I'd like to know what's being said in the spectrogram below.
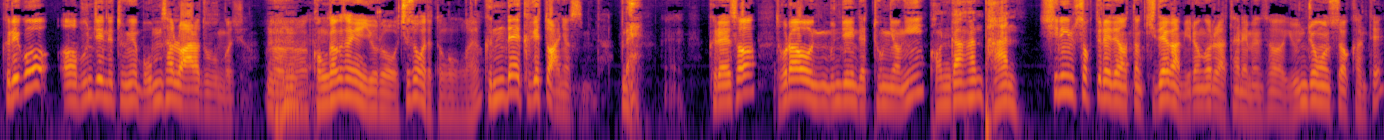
그리고 어, 문재인 대통령의 몸살로 알아두은 거죠. 어, 건강상의 이유로 취소가 됐던 건가요? 근데 그게 또 아니었습니다. 네. 그래서 돌아온 문재인 대통령이 건강한 반. 신임 수석들에 대한 어떤 기대감 이런 거를 나타내면서 윤종원 수석한테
